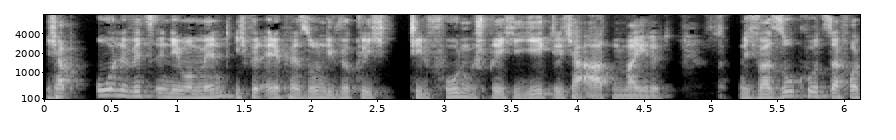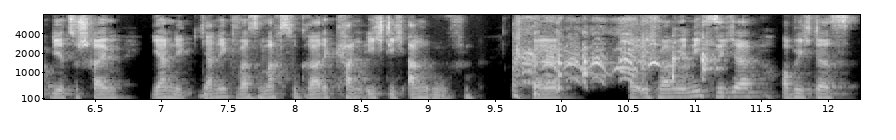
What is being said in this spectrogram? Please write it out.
Ich habe ohne Witz in dem Moment, ich bin eine Person, die wirklich Telefongespräche jeglicher Art meidet. Und ich war so kurz davor, dir zu schreiben, Yannick, Yannick, was machst du gerade? Kann ich dich anrufen? Weil, weil ich war mir nicht sicher, ob ich das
